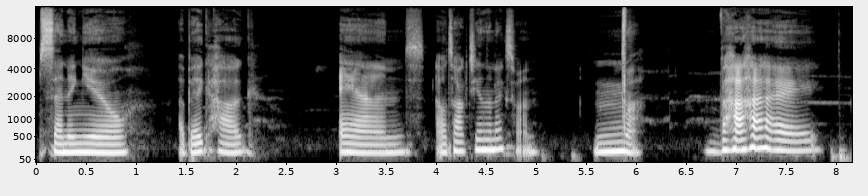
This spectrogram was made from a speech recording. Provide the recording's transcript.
I'm sending you a big hug, and I'll talk to you in the next one. 嗯 拜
